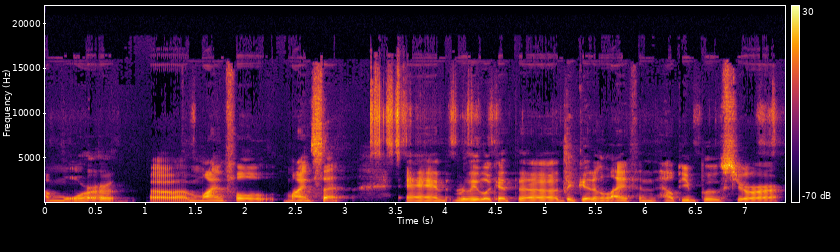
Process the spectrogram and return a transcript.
a more uh, mindful mindset and really look at the the good in life and help you boost your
